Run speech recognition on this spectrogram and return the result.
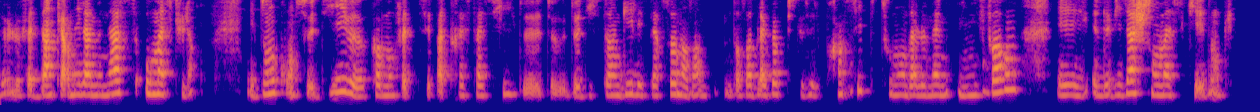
euh, le, fait d'incarner la menace au masculin. Et donc, on se dit, euh, comme en fait, c'est pas très facile de, distinguer les personnes dans un, dans un black bloc, puisque c'est le principe, tout le monde a le même uniforme et, et les visages sont masqués. Donc,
